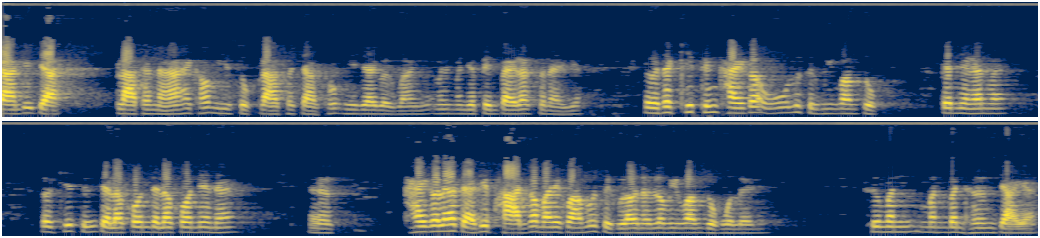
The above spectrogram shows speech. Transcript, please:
การที่จะปรารถนาให้เขามีสุขปราศจากทุกข์มีใจเบิกบานมันมันจะเป็นไปลักษณะอย่างเงี้ยเออถ้าคิดถึงใครก็โอ้รู้สึกมีความสุข เป็นอย่างนั้นไหมก็คิดถึงแต่ละคนแต่ละคนเนี่ยนะเออ ใครก็แล้วแต่ที่ผ่านเข้ามาในความรู้สึกเราเนี่ยเรามีความสุขหมดเลยเนี่ยคือมันมันบันเทิงใจอะ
